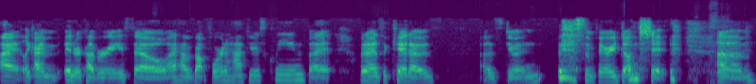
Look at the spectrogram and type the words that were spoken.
I like I'm in recovery, so I have about four and a half years clean. But when I was a kid, I was I was doing some very dumb shit. Um,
